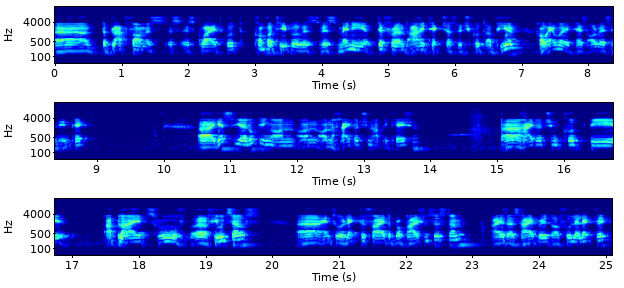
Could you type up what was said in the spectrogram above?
Uh, the platform is, is, is quite good, compatible with, with many different architectures which could appear. However, it has always an impact. Uh, yes, we are looking on, on, on hydrogen application. Uh, hydrogen could be applied through uh, fuel cells uh, and to electrify the propulsion system, either as hybrid or full electric.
